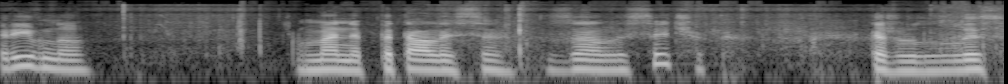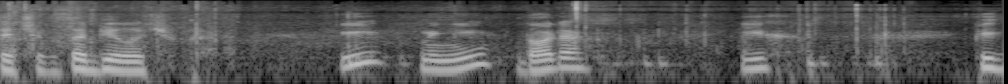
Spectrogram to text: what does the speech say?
рівно в мене питалися за лисичок, кажу лисичок за білочок. І мені доля їх під,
